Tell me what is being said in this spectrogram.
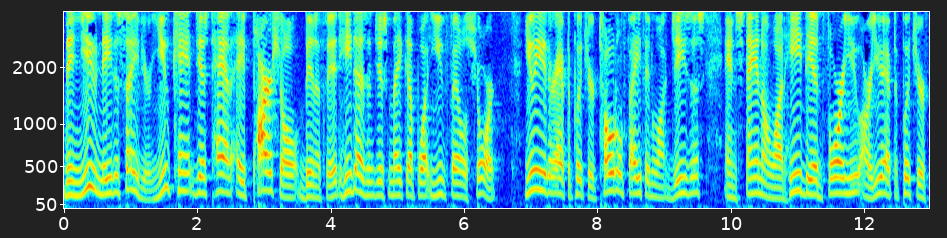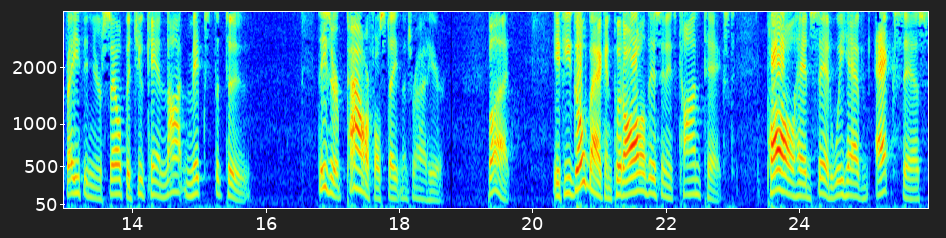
then you need a Savior. You can't just have a partial benefit. He doesn't just make up what you fell short. You either have to put your total faith in what Jesus and stand on what He did for you, or you have to put your faith in yourself, but you cannot mix the two. These are powerful statements right here. But if you go back and put all of this in its context, Paul had said we have access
